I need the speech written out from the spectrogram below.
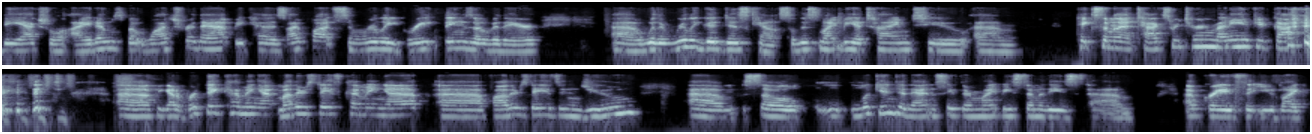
the actual items, but watch for that because I've bought some really great things over there uh, with a really good discount. So this might be a time to um, take some of that tax return money if you've got it. uh, if you got a birthday coming up, Mother's Day's coming up, uh, Father's Day's in June. Um, so look into that and see if there might be some of these um, upgrades that you'd like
